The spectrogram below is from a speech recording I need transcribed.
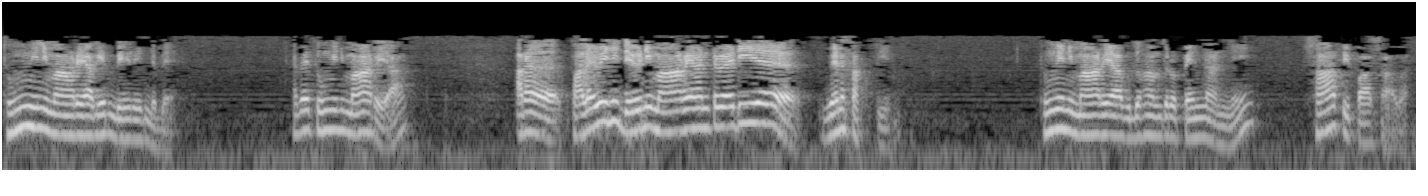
තුන්වෙනි මාර්යාගෙන් බේරෙන්න බෑ. හැබැයි තුන්වෙනි මාර්යා අර පළවෙනි දෙවෙනි මාර්යයන්ට වැඩිය වෙනසක් තියෙනවා. තුන්වෙනි මාර්යා බුදුහාමුදුරුවෝ පෙන්වන්නේ සාපිපාසාවක්.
